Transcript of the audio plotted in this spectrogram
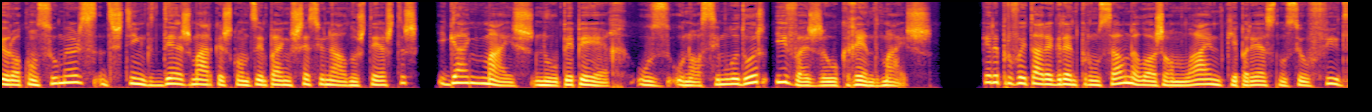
Euroconsumers distingue 10 marcas com desempenho excepcional nos testes e ganhe mais no PPR. Use o nosso simulador e veja o que rende mais. Quer aproveitar a grande promoção na loja online que aparece no seu feed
